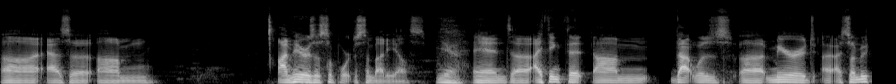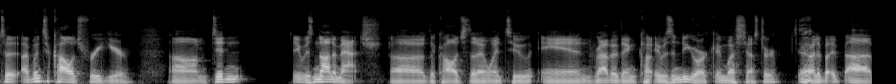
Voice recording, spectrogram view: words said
uh, as a um, I'm here as a support to somebody else. Yeah. And uh, I think that um, that was uh, mirrored. Uh, so I moved to I went to college for a year. Um, didn't it was not a match, uh, the college that I went to. And rather than, co- it was in New York, in Westchester, right about, uh,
